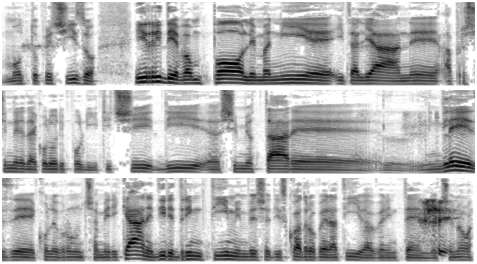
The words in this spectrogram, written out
molto preciso irrideva un po' le manie italiane, a prescindere dai colori politici, di eh, scimmiottare l'inglese con le pronunce americane, dire Dream Team invece di squadra operativa per intenderci. Sì. no?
